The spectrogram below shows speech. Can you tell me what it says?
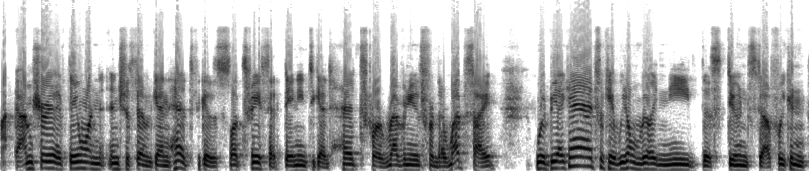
I'm sure if they weren't interested in getting hits, because let's face it, they need to get hits for revenues for their website, would be like, yeah, it's okay. We don't really need this Dune stuff. We can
